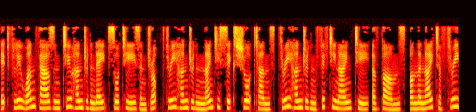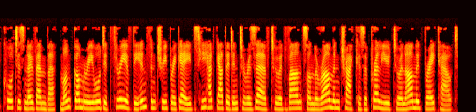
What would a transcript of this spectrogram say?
it flew 1,208 sorties and dropped 396 short tons 359 t of bombs. On the night of 3 quarters November, Montgomery ordered three of the infantry brigades he had gathered into reserve to advance on the Rahman track as a prelude to an armored breakout.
